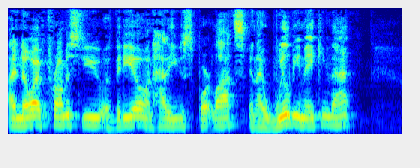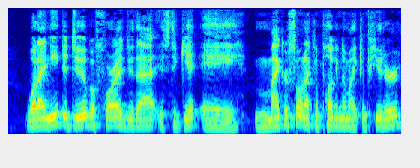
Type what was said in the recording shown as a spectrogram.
I know I've promised you a video on how to use Sport Lots and I will be making that. What I need to do before I do that is to get a microphone I can plug into my computer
